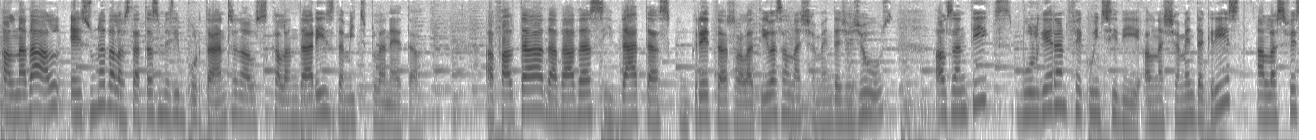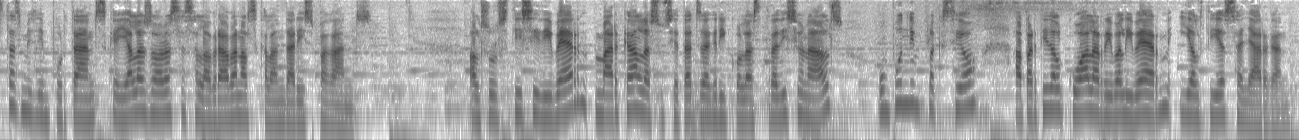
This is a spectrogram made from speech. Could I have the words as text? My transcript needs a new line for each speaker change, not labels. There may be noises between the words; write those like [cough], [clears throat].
El Nadal és una de les dates més importants en els calendaris de mig planeta. A falta de dades i dates concretes relatives al naixement de Jesús, els antics volgueren fer coincidir el naixement de Crist en les festes més importants que ja aleshores se celebraven als calendaris pagans. El solstici d'hivern marca en les societats agrícoles tradicionals un punt d'inflexió a partir del qual arriba l'hivern i els dies s'allarguen.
